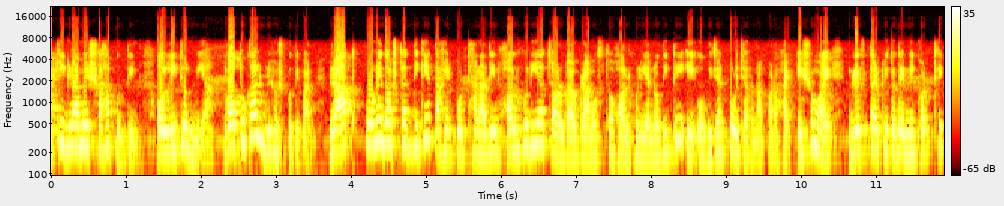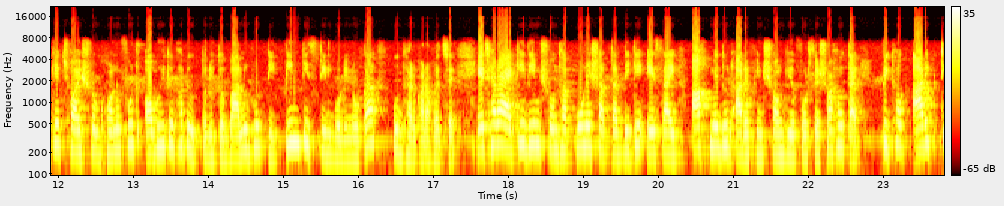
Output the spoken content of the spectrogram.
একই গ্রামের শাহাবুদ্দিন ও লিটন মিয়া। গতকাল বৃহস্পতিবার রাত পৌনে দশটার দিকে তাহিরপুর থানাধীন হলহলিয়া চরগাঁও গ্রামস্থ হলহলিয়া নদীতে এই অভিযান পরিচালনা করা হয়। এ সময় গ্রেফতারকৃতদের নিকট থেকে ছয়শো ঘনফুট অবৈধভাবে উত্তোলিত বালু ভর্তি তিনটি স্টিল বডি নৌকা উদ্ধার করা হয়েছে। এছাড়া একই দিন সন্ধ্যা পৌনে সাতটার দিকে এসআই আহমেদুল আরেফিন সঙ্গীয় ফোর্সের সহায়তায় পৃথক আরেকটি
